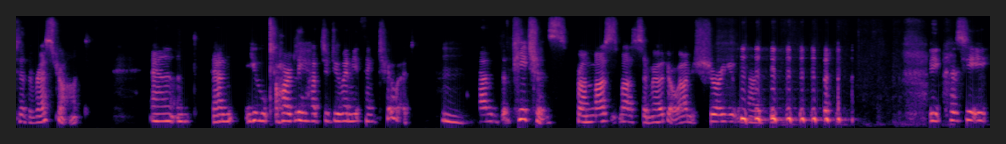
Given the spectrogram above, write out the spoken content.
to the restaurant and and you hardly have to do anything to it. Mm. And the peaches from Mas Masumoto, I'm sure you have because he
